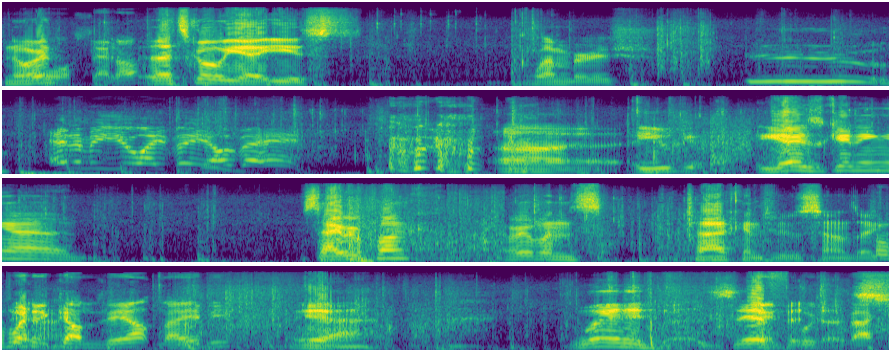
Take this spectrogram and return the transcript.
North? Let's go, yeah, east. Lumberish. Enemy UAV overhead. Uh, are you, you guys getting, uh, Cyberpunk? Everyone's talking to sounds like when they it comes out, maybe. Yeah. When it does, if it push does. back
